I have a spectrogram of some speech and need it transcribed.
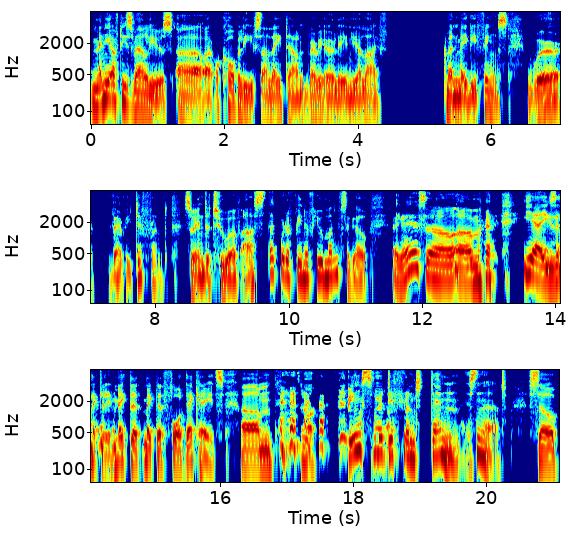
many of these values uh, or core beliefs are laid down very early in your life when maybe things were very different. So in the two of us, that would have been a few months ago. Okay, so um, yeah, exactly. make that make that four decades. Um, so things were different then, isn't it? So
